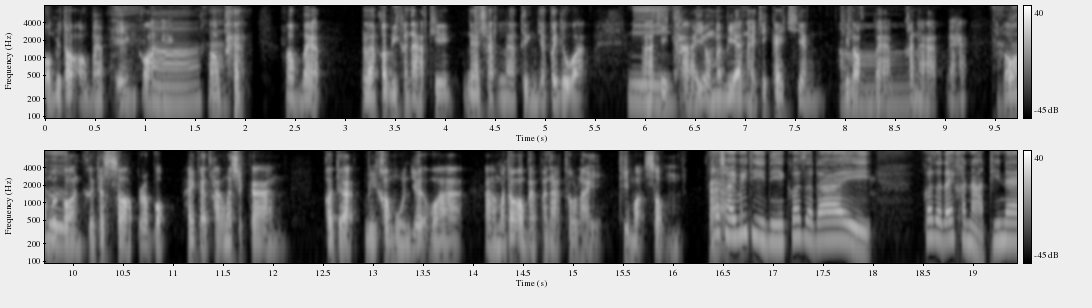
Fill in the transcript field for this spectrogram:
ผมจะต้องออกแบบเองก่อนอ๋อไงออกแบค่ะบออกแบบแล้วก็มีขนาดที่แน่ชัดแล้วถึงจะไปดูว่ามีอ่าที่ขายอยู่มันมีอันไหนที่ใกล้เคียงที่เราออกแบบขนาดนะฮะค่เพราะว่าเมื่อก่อนคืเคยทดสอบระบบให้กับทางราชการ ก็จะมีข้อมูลเยอะว่าอ่ามันต้องออกแบบขนาดเท่าไหร่ที่เหมาะสม ถ้าใช้วิธีนี้ก็จะได้ก็จะได้ขนาดที่แน่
